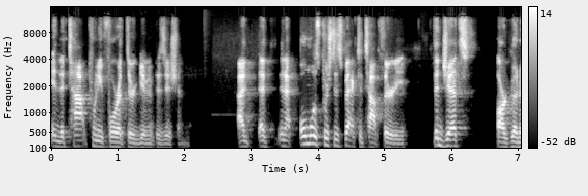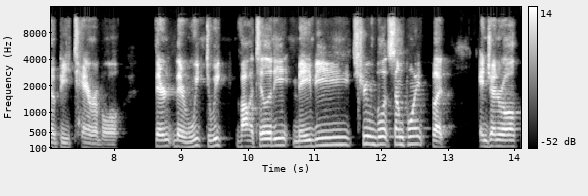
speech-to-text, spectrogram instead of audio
in the top 24 at their given position. I, I and I almost pushed this back to top 30. The Jets are going to be terrible. Their their week to week volatility may be streamable at some point, but in general,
